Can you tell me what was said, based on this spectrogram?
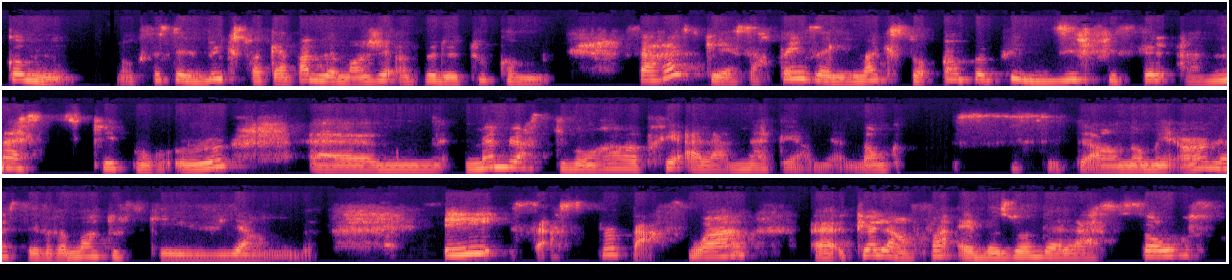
comme nous. Donc, ça, c'est le but qu'ils soient capables de manger un peu de tout comme nous. Ça reste qu'il y a certains aliments qui sont un peu plus difficiles à mastiquer pour eux, euh, même lorsqu'ils vont rentrer à la maternelle. Donc, si c'était en nommer un, là, c'est vraiment tout ce qui est viande. Et ça se peut parfois euh, que l'enfant ait besoin de la sauce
